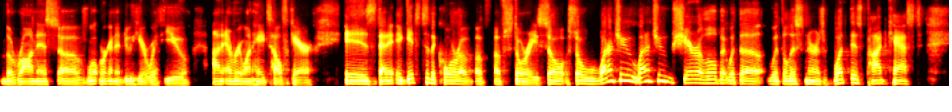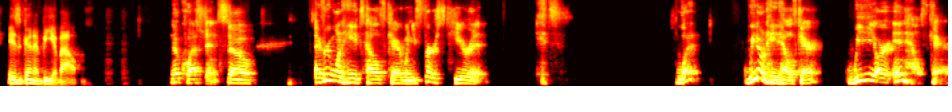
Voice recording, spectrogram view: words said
the rawness of what we're going to do here with you on Everyone Hates Healthcare is that it, it gets to the core of, of, of stories. So so why don't you why don't you share a little bit with the with the listeners what this podcast is going to be about? No question. So everyone hates healthcare. When you first hear it, it's what we don't hate healthcare. We are in healthcare.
